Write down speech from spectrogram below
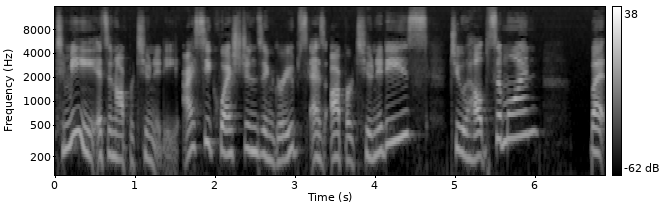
to me, it's an opportunity. I see questions in groups as opportunities to help someone but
